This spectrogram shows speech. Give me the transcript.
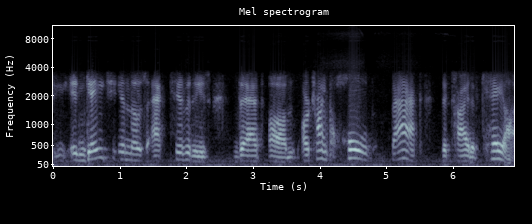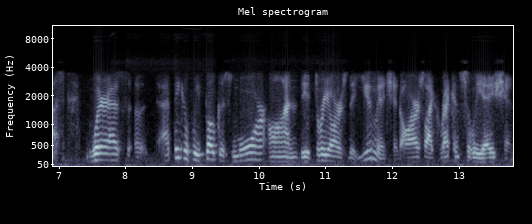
engage in those activities that um, are trying to hold back the tide of chaos. Whereas uh, I think if we focus more on the three R's that you mentioned, R's like reconciliation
